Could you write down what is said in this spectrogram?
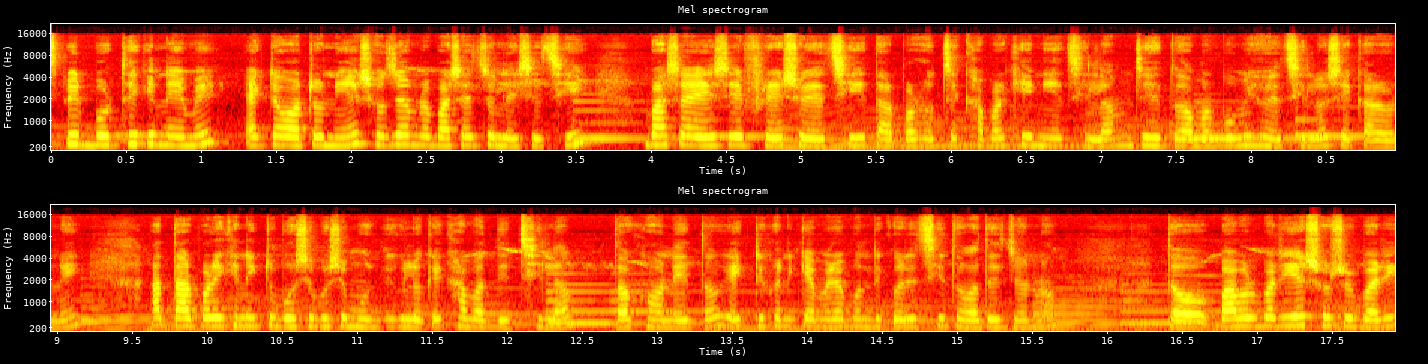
স্পিড বোট থেকে নেমে একটা অটো নিয়ে সোজা আমরা বাসায় চলে এসেছি। বাসায় এসে ফ্রেশ হয়েছি, তারপর হচ্ছে খাবার খেয়ে নিয়েছিলাম, যেহেতু আমার বমি হয়েছিল সে কারণে। আর তারপর এখানে একটু বসে বসে মুরগিগুলোকে খাবার দিচ্ছিলাম। তখন এই তো একটুখানি ক্যামেরা বন্দি করেছি তোমাদের জন্য। তো বাবার বাড়ি আর শ্বশুর বাড়ি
